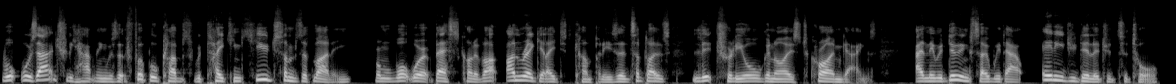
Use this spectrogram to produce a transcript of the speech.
What was actually happening was that football clubs were taking huge sums of money from what were at best kind of unregulated companies and sometimes literally organized crime gangs. And they were doing so without any due diligence at all,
